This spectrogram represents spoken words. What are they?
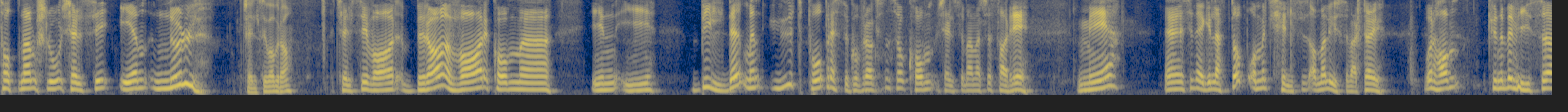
Tottenham slo Chelsea 1-0. Chelsea var bra. Chelsea var bra. VAR kom eh, inn i bildet, men ut på pressekonferansen så kom Chelsea-manager Sarri med sin egen laptop og med Chelseas analyseverktøy, hvor han kunne bevise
